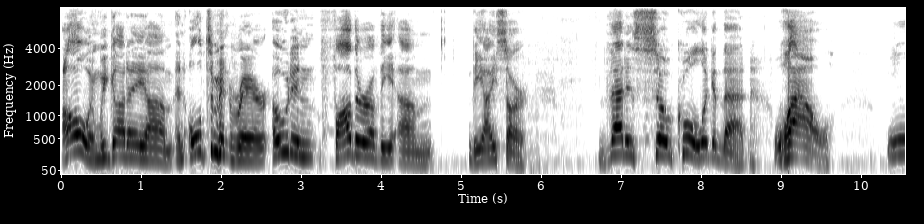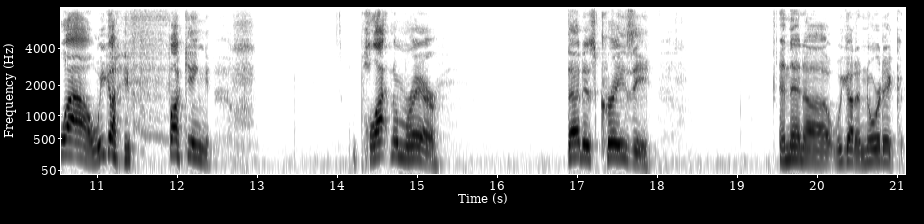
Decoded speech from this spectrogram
Oh, and we got a um, an ultimate rare Odin, father of the um, the Aesir. That is so cool. Look at that. Wow. Wow. We got a fucking platinum rare. That is crazy. And then uh, we got a Nordic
